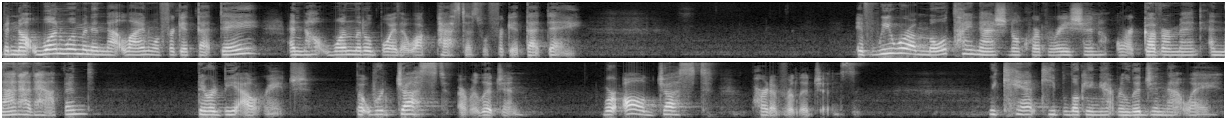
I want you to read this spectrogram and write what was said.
But not one woman in that line will forget that day, and not one little boy that walked past us will forget that day. If we were a multinational corporation or a government and that had happened, there would be outrage. But we're just a religion. We're all just part of religions. We can't keep looking at religion that way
